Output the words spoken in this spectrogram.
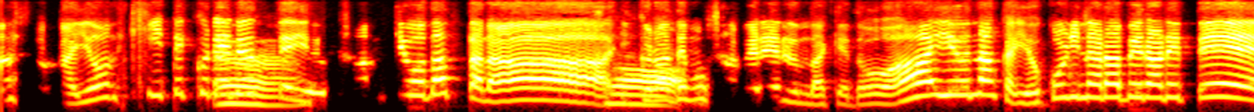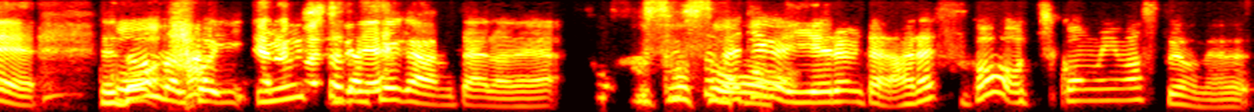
話とかよ聞いてくれるっていう環境だったら、いくらでも喋れるんだけど、ああいうなんか横に並べられて、で、どんどんこう、言う人だけが、みたいなね。そうそう。だけが言えるみたいな。あれ、すごい落ち込みますよね。落ち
